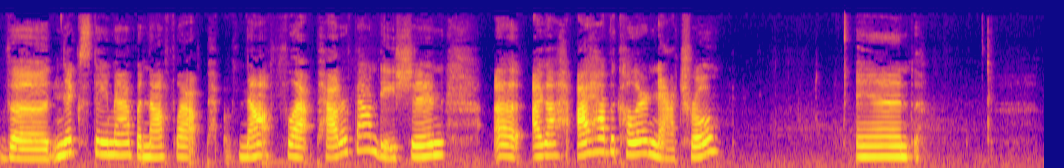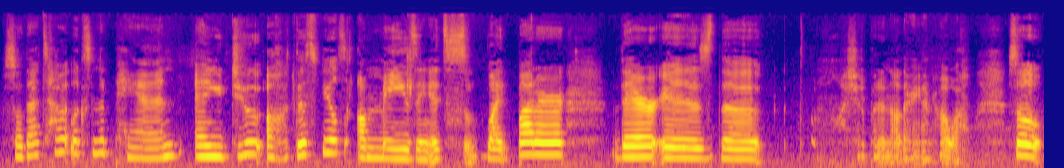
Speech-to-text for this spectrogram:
the NYX Stay Matte but not flat, not flat powder foundation. Uh, I got I have the color natural, and so that's how it looks in the pan. And you do, oh, this feels amazing. It's like butter. There is the, I should have put another hand. Oh, well. So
